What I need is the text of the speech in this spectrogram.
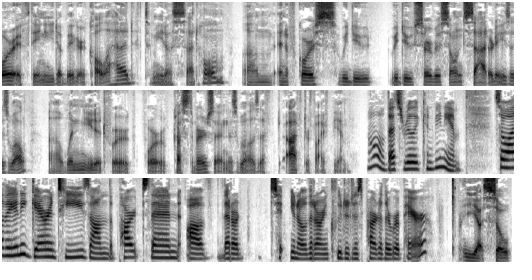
or if they need a bigger call ahead to meet us at home. Um, and of course, we do we do service on Saturdays as well uh, when needed for for customers and as well as after 5 p.m. Oh, that's really convenient. So, are there any guarantees on the parts then of that are t- you know that are included as part of the repair? Yes. So,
